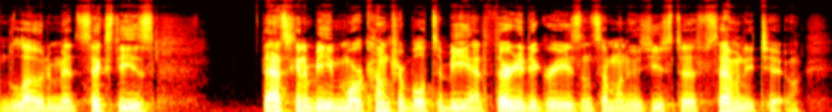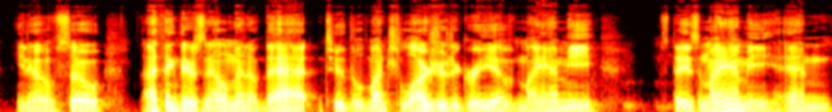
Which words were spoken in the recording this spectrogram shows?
low to mid 60s, that's going to be more comfortable to be at 30 degrees than someone who's used to 72 you know? So i think there's an element of that to the much larger degree of miami stays in miami and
